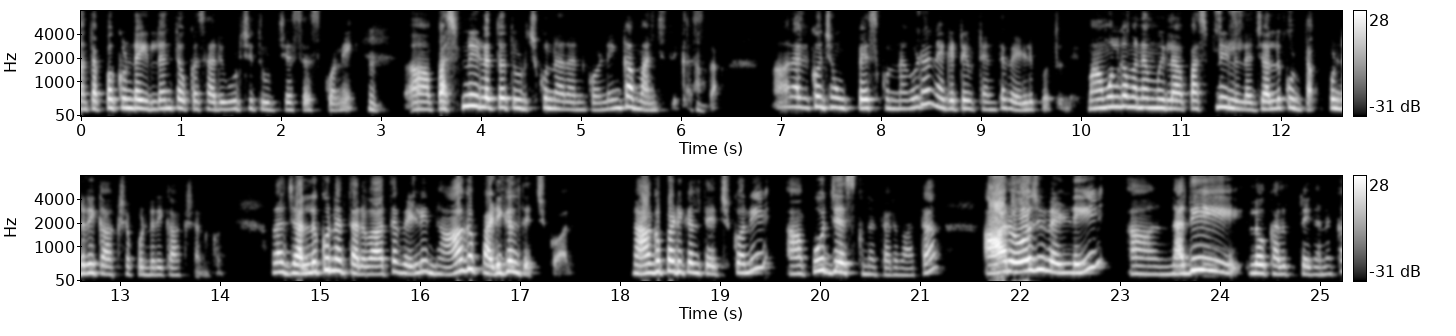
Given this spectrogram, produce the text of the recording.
తప్పకుండా ఇల్లంతా ఒకసారి ఊడ్చి తుడిచేసేసుకొని. ఆ, పసుపు నీళ్ళతో తుడుచుకున్నారనుకోండి ఇంకా మంచిది కాస్త. అలాగే కొంచెం ఉప్పు వేసుకున్నా కూడా నెగటివిటీ అంతా వెళ్ళిపోతుంది. మామూలుగా మనం ఇలా పసుపు నీళ్ళు ఇలా జల్లుకుంటాం. పుండరీకాక్ష పుండరీకాక్ష అనుకోండి. అలా జల్లుకున్న తర్వాత వెళ్ళి నాగ పడిగలు తెచ్చుకోవాలి. నాగ పడిగలు తెచ్చుకొని ఆ పూజ చేసుకున్న తర్వాత ఆ రోజు వెళ్ళి ఆ నదిలో కలిపితే గనక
